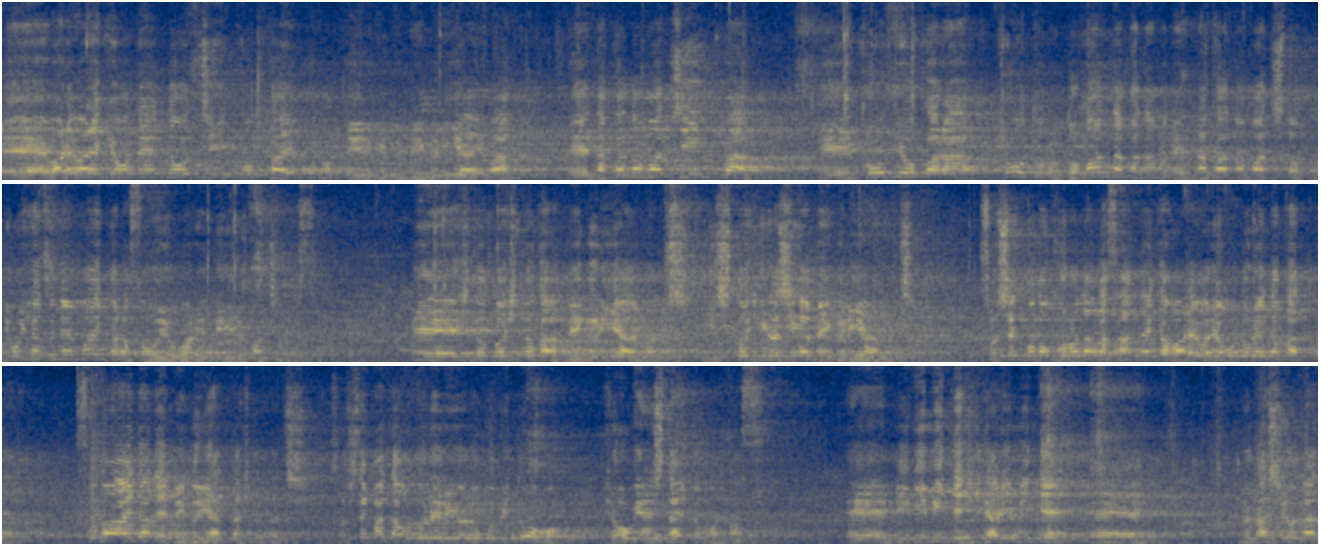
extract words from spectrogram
えー、我々経典同地今回踊っている曲巡り合いは、えー、中野町は、え東京から京都のど真ん中なので中野町と400年前からそう呼ばれている町です、え人と人が巡り合う町西と東が巡り合う町。そしてこのコロナ禍3年間我々踊れなかったその間で巡り合った人たちそしてまた踊れる喜び等も表現したいと思います、えー、右見て左見て、えー、昔を懐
